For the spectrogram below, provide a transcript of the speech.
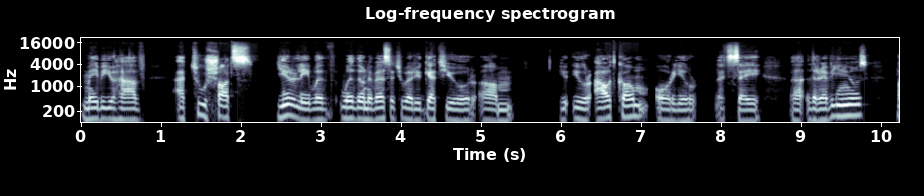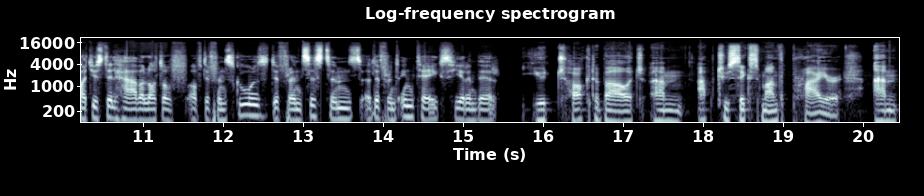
Maybe you have uh, two shots yearly with with the university where you get your um, your, your outcome or your let's say uh, the revenues but you still have a lot of, of different schools different systems uh, different intakes here and there you talked about um, up to six months prior um,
